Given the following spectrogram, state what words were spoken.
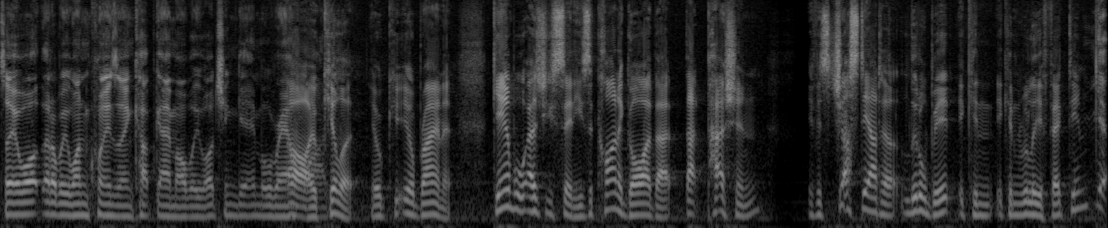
Tell you what, that'll be one Queensland Cup game I'll be watching. Gamble round. Oh, he'll kill it. He'll he'll brain it. Gamble, as you said, he's the kind of guy that that passion, if it's just out a little bit, it can it can really affect him. Yeah.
